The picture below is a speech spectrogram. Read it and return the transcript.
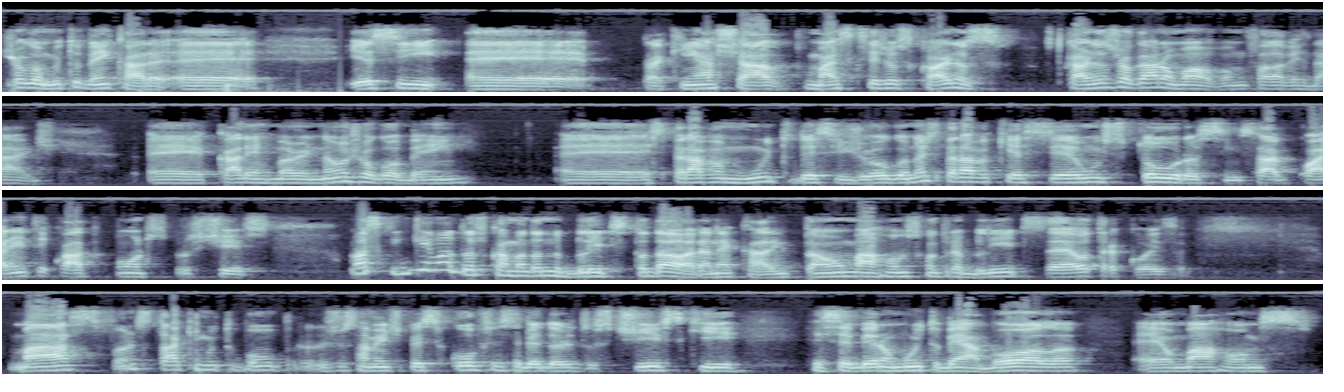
Jogou muito bem, cara. É... E assim, é... para quem achava, por mais que sejam os Cardinals, os Cardinals jogaram mal, vamos falar a verdade. É, Kyler Murray não jogou bem. É, esperava muito desse jogo. Eu não esperava que ia ser um estouro, assim, sabe? 44 pontos para os Chiefs. Mas quem mandou ficar mandando blitz toda hora, né, cara? Então, Mahomes contra blitz é outra coisa. Mas foi um destaque muito bom justamente para esse corpo de recebedores dos Chiefs, que receberam muito bem a bola. É, o Mahomes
